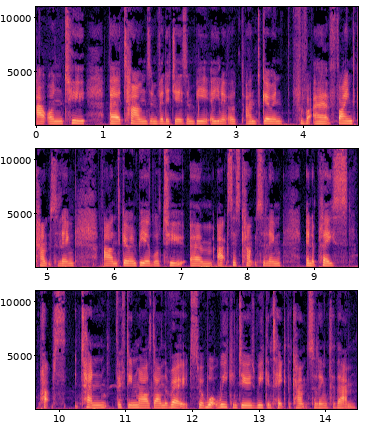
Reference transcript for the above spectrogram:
out onto uh, towns and villages and be you know and go and uh, find counselling and go and be able to um, access counselling in a place perhaps 10 15 miles down the road. So what we can do is we can take the counselling to them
